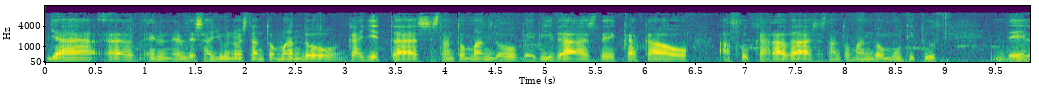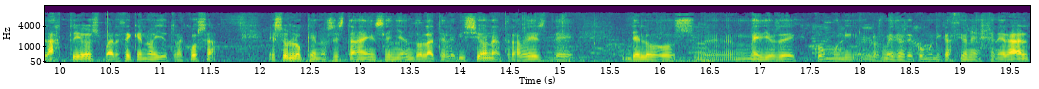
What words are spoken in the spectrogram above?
ya eh, en el desayuno están tomando galletas, están tomando bebidas de cacao azucaradas, están tomando multitud de lácteos, parece que no hay otra cosa. Eso es lo que nos está enseñando la televisión a través de, los, eh, medios de los medios de comunicación en general,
